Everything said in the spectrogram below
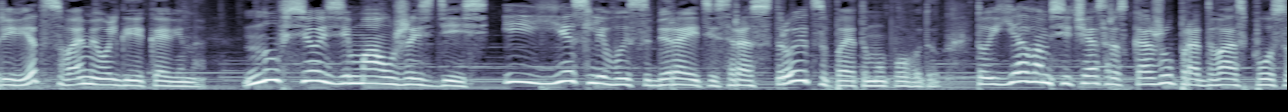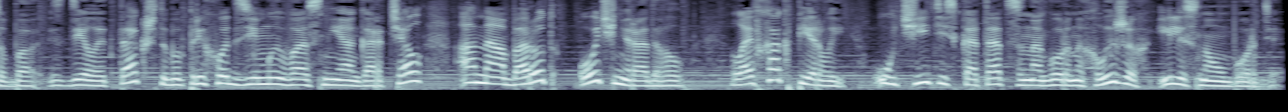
Привет, с вами Ольга Яковина. Ну все, зима уже здесь. И если вы собираетесь расстроиться по этому поводу, то я вам сейчас расскажу про два способа сделать так, чтобы приход зимы вас не огорчал, а наоборот очень радовал. Лайфхак первый. Учитесь кататься на горных лыжах или сноуборде.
